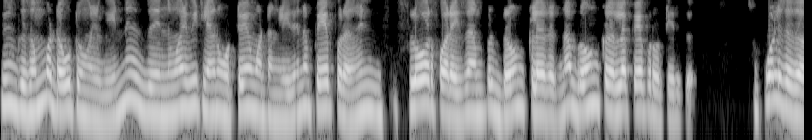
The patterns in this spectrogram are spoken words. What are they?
இவங்களுக்கு ரொம்ப டவுட் உங்களுக்கு. என்ன இது இந்த மாதிரி வீட்டில் யாரும் ஒட்டவே மாட்டாங்களே. இது என்ன paper I mean floor for example brown colour இருக்குன்னா ப்ரௌன் கலரில் பேப்பர் ஒட்டியிருக்கு. ஸோ போலீஸ் அதை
